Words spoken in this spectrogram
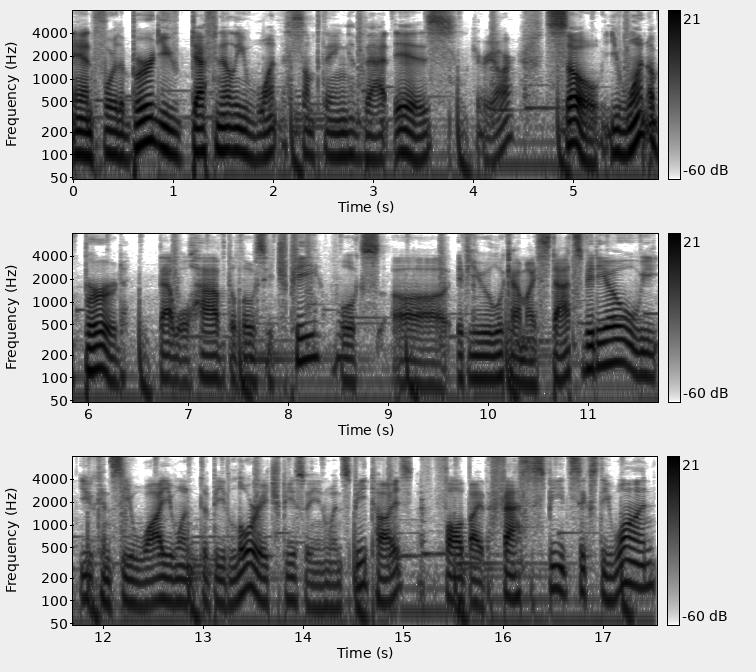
and for the bird, you definitely want something that is, here we are. So you want a bird that will have the lowest HP. Looks, uh, if you look at my stats video, we you can see why you want to be lower HP so you can win speed ties, followed by the fastest speed 61,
